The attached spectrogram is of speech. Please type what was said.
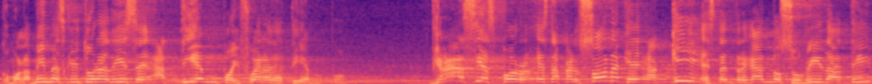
como la misma escritura dice, a tiempo y fuera de tiempo. Gracias por esta persona que aquí está entregando su vida a ti.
